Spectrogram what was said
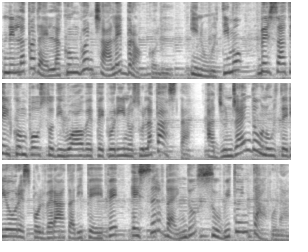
nella padella con guanciale e broccoli. In ultimo, versate il composto di uova e pecorino sulla pasta, aggiungendo un'ulteriore spolverata di pepe e servendo subito in tavola.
